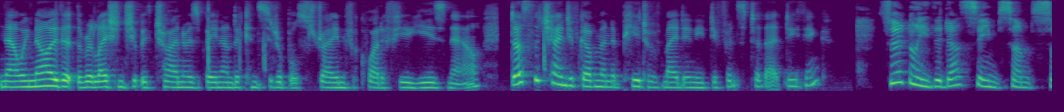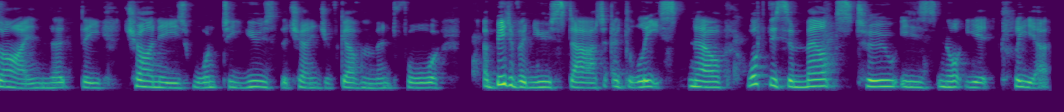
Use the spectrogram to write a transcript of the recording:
Now, we know that the relationship with China has been under considerable strain for quite a few years now. Does the change of government appear to have made any difference to that, do you think? Certainly, there does seem some sign that the Chinese want to use the change of government for a bit of a new start at least. Now, what this amounts to is not yet clear.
